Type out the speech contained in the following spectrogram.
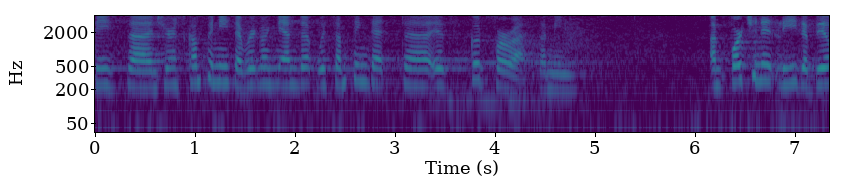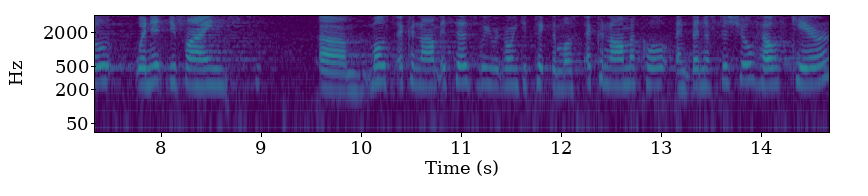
these uh, insurance companies that we're going to end up with something that uh, is good for us. I mean, unfortunately, the bill, when it defines um, most economic, it says we were going to pick the most economical and beneficial health care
